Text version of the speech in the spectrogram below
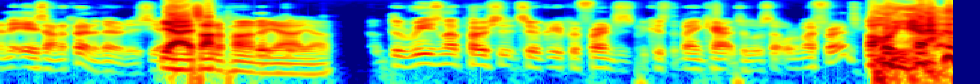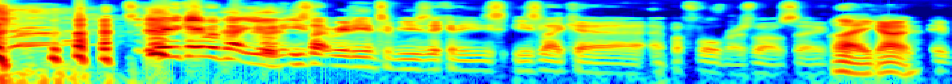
And it is Annapurna. There it is. Yeah. Yeah, it's Annapurna. But Yeah, the- yeah. The reason I posted it to a group of friends is because the main character looks like one of my friends. Oh yeah. It's a game about you, and he's like really into music, and he's he's like a, a performer as well. So there you go. it,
